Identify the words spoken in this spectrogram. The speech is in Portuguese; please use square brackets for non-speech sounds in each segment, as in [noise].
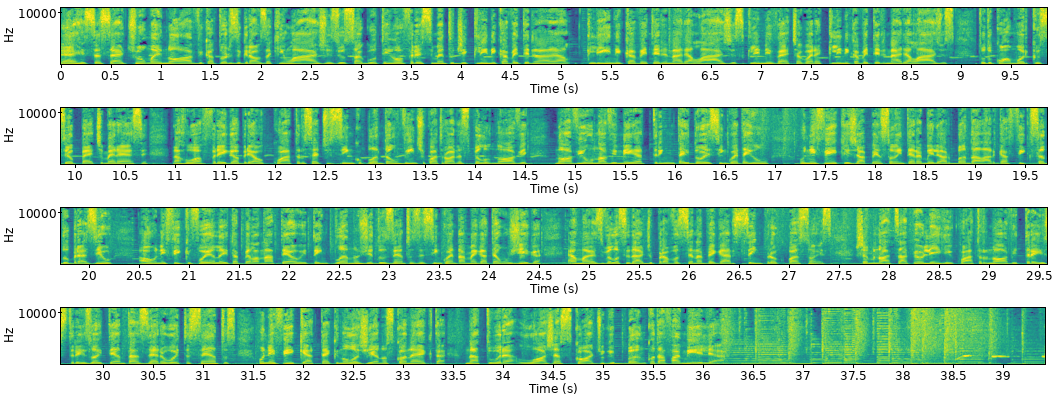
RC7, 1 e 9, 14 graus aqui em Lages. E o Sagu tem oferecimento de clínica veterinária, clínica veterinária Lages. Clinivete agora é clínica veterinária Lages. Tudo com o amor que o seu pet merece. Na rua Frei Gabriel 475, plantão 24 horas pelo 9 9196 3251. Unifique, já pensou em ter a melhor banda larga fixa do Brasil? A Unifique foi eleita pela Anatel e tem planos de 250 mega até 1 giga. É mais velocidade para você navegar sem preocupações. Chame no WhatsApp ou ligue 4933 3080 0800. Unifique, a tecnologia nos conecta. Natura, Lojas Código e Banco da Família.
